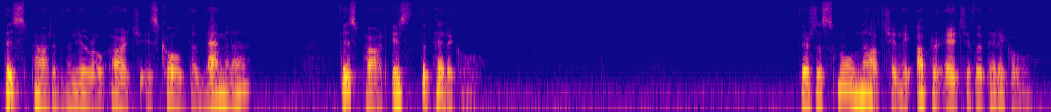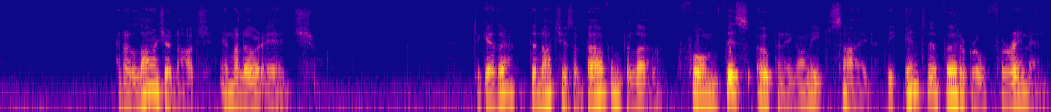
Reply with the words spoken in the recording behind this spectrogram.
This part of the neural arch is called the lamina. This part is the pedicle. There's a small notch in the upper edge of the pedicle and a larger notch in the lower edge. Together, the notches above and below form this opening on each side, the intervertebral foramen.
